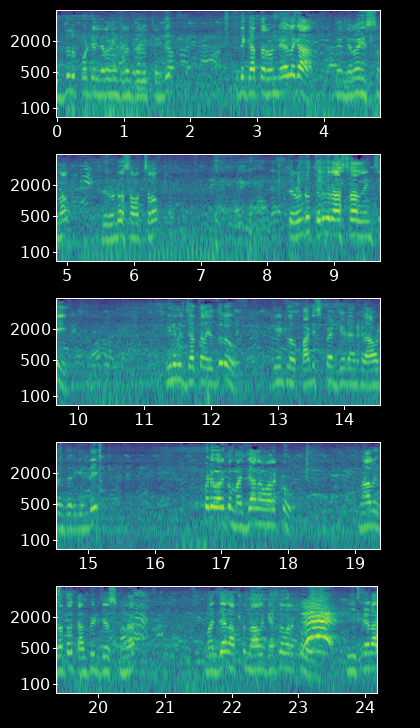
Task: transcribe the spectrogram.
ఎద్దుల పోటీలు నిర్వహించడం జరుగుతుంది. ఇది గత రెండేళ్ళుగా మేము నిర్వహిస్తున్నాం. ఇది రెండో సంవత్సరం. రెండు తెలుగు రాష్ట్రాల నుంచి ఎనిమిది జతల ఎద్దులు దీంట్లో పార్టిసిపేట్ చేయడానికి రావడం జరిగింది. ఇప్పటి వరకు మధ్యాహ్నం వరకు నాలుగు జతలు కంప్లీట్ చేసుకున్నారు. మధ్యాహ్నం అప్పుడు నాలుగు గంటల వరకు ఈ క్రీడా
